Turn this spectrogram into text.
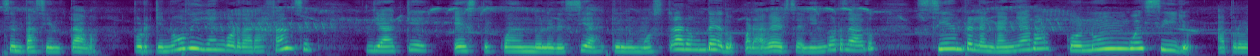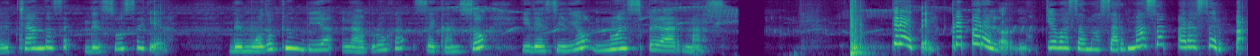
se impacientaba porque no veía engordar a Hansel, ya que éste cuando le decía que le mostrara un dedo para ver si había engordado, siempre la engañaba con un huesillo, aprovechándose de su ceguera. De modo que un día la bruja se cansó y decidió no esperar más. Gretel, prepara el horno, que vas a amasar masa para hacer pan,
